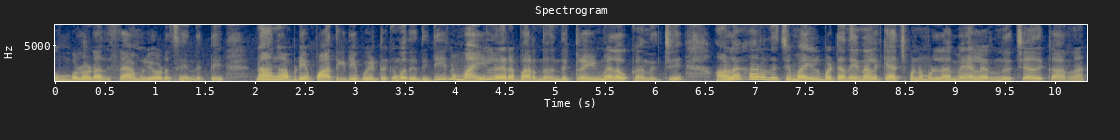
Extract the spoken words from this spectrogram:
கும்பலோடு அது ஃபேமிலியோடு சேர்ந்துட்டு. நாங்கள் அப்படியே பார்த்துக்கிட்டே போயிட்டு இருக்கும்போது திடீர்னு மயில் வேற பறந்து வந்து ட்ரெயின் மேலே உட்காந்துச்சு. அழகாக இருந்துச்சு மயில் பட் அதை என்னால் கேட்ச் பண்ண முடியல. மேலே இருந்துச்சு அது காரணம்.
